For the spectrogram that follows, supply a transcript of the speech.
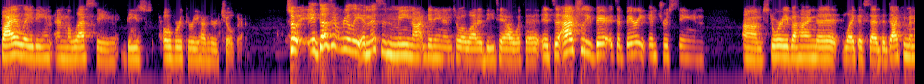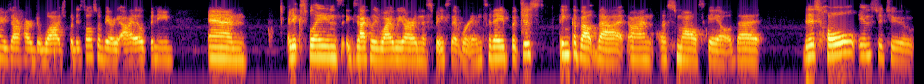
violating and molesting these over 300 children. So it doesn't really, and this is me not getting into a lot of detail with it. It's actually very, it's a very interesting um, story behind it. Like I said, the documentaries are hard to watch, but it's also very eye opening. And it explains exactly why we are in the space that we're in today. But just think about that on a small scale that this whole institute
